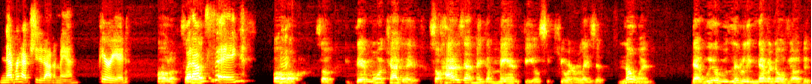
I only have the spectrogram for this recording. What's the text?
Never have cheated on a man. Period. But hold on. So but I'm saying. Hold on. So they're more calculated. So how does that make a man feel secure in a relationship, knowing that we'll literally never know if y'all do?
